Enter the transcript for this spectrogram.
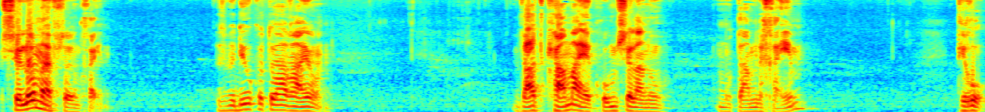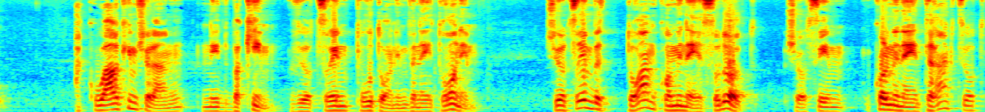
שלא מאפשרים חיים. זה בדיוק אותו הרעיון. ועד כמה היקום שלנו מותאם לחיים? תראו, הקווארקים שלנו נדבקים ויוצרים פרוטונים ונייטרונים, שיוצרים בתורם כל מיני יסודות, שעושים כל מיני אינטראקציות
